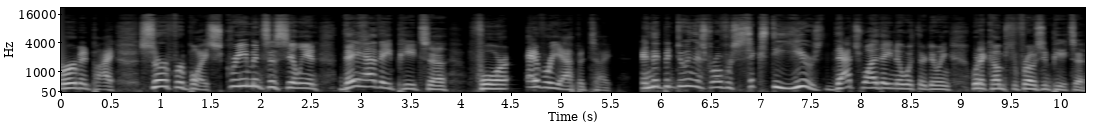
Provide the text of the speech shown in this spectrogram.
Urban Pie, Surfer Boy, Screamin' Sicilian, they have a pizza for every appetite. And they've been doing this for over 60 years. That's why they know what they're doing when it comes to frozen pizza.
